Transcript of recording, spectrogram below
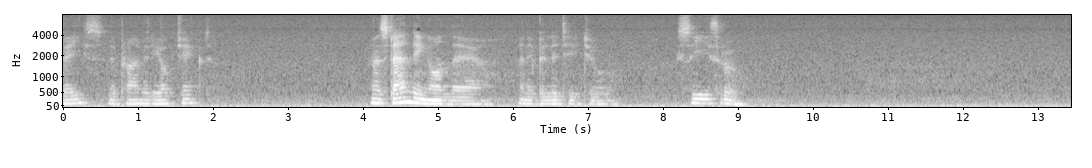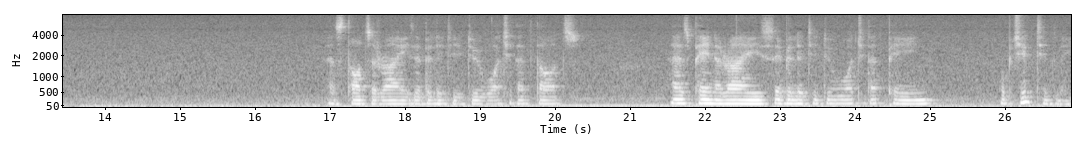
base, the primary object, and standing on there, an ability to see through. As thoughts arise, ability to watch that thoughts. As pain arise, ability to watch that pain objectively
